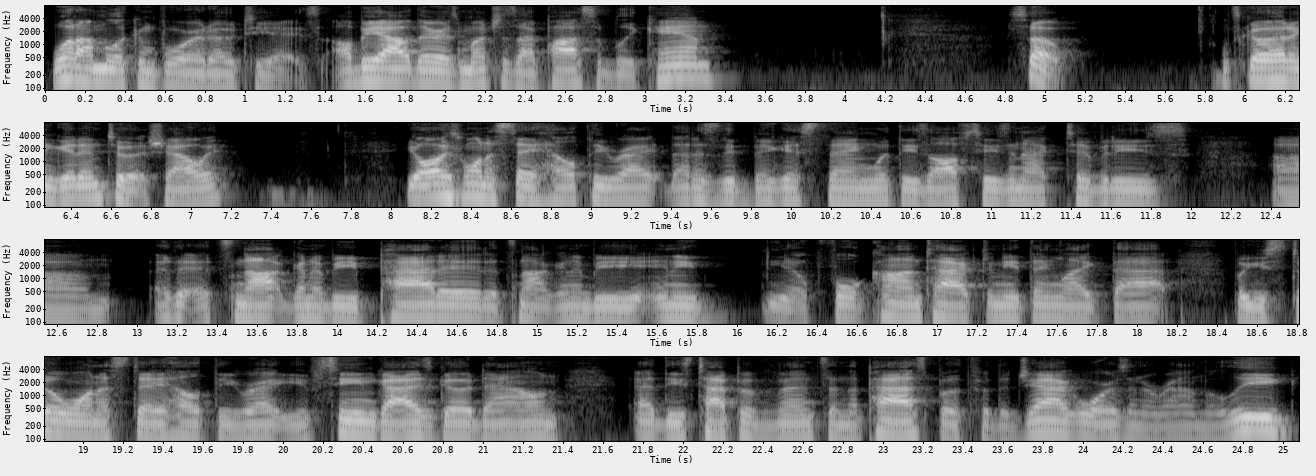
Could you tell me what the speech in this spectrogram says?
what I'm looking for at OTAs. I'll be out there as much as I possibly can. So, let's go ahead and get into it, shall we? You always want to stay healthy, right? That is the biggest thing with these off-season activities. Um, it, it's not going to be padded. It's not going to be any you know full contact, anything like that. But you still want to stay healthy, right? You've seen guys go down at these type of events in the past, both for the Jaguars and around the league.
